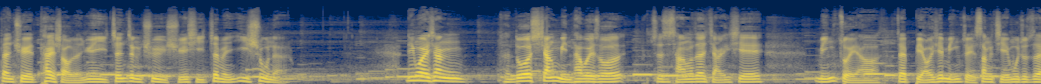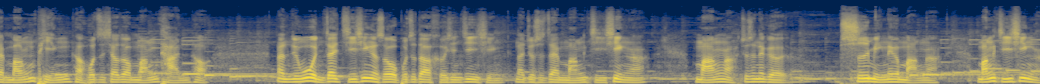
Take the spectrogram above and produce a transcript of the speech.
但却太少人愿意真正去学习这门艺术呢。另外，像很多乡民他会说，就是常常在讲一些名嘴啊，在表一些名嘴上节目，就是在盲评哈，或者叫做盲谈哈。那如果你在即兴的时候不知道和弦进行，那就是在盲即兴啊，盲啊，就是那个失明那个盲啊，盲即兴啊，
